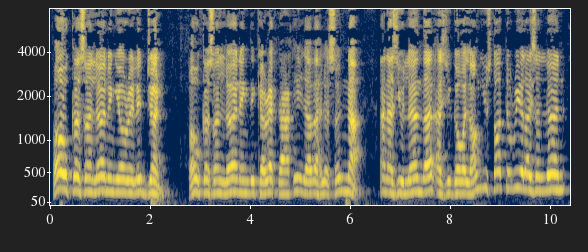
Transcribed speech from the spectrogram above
Focus on learning your religion. Focus on learning the correct aqidah of Ahl Sunnah. And as you learn that, as you go along, you start to realize and learn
